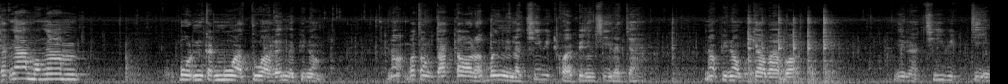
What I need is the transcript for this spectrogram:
จักงามบ่งามปนกันมั่วตัวเลยแม่พี่น้องเนาะบ่ต้องตัดต่อหรอกเบิ่งนี่ล่ะชีวิตข่อยเป็นจังซี่ล่ะจ้ะ เนาะพี่น้องพวกเจ้าว่าบ่นี่แหละชีวิตจริง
